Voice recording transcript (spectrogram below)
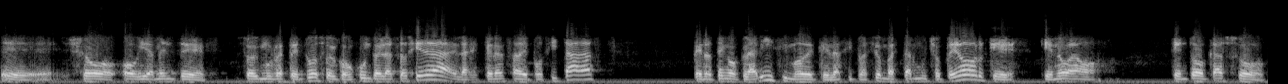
Eh, yo obviamente soy muy respetuoso del conjunto de la sociedad, de las esperanzas depositadas, pero tengo clarísimo de que la situación va a estar mucho peor, que, que no que en todo caso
